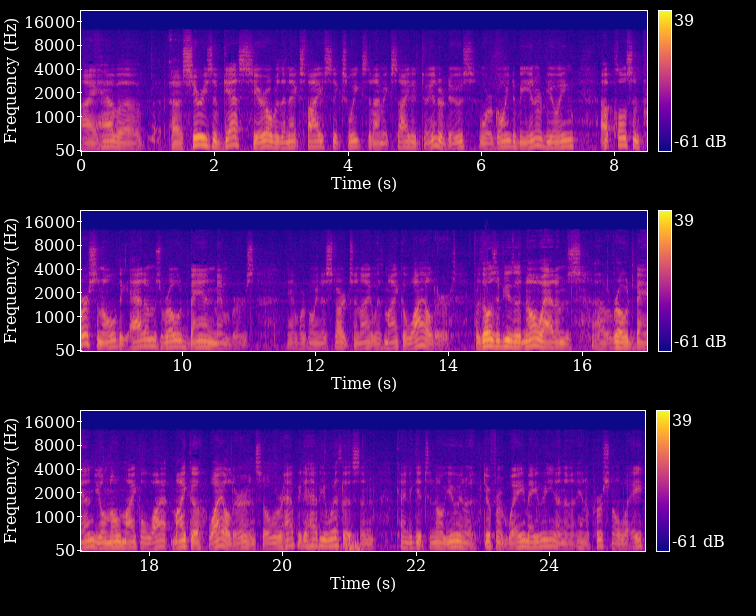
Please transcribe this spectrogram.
I have a, a, series of guests here over the next five, six weeks that I'm excited to introduce. We're going to be interviewing up close and personal the Adams Road Band members. And we're going to start tonight with Micah Wilder. For those of you that know Adams uh, Road Band, you'll know Michael Wi- Micah Wilder, and so we're happy to have you with us and kind of get to know you in a different way, maybe in a, in a personal way.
